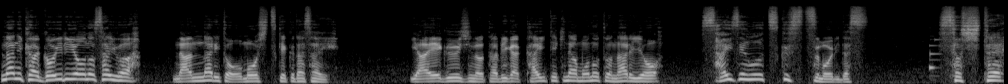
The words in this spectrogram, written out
何かご入り用の際は何なりとお申し付けください。八重宮司の旅が快適なものとなるよう最善を尽くすつもりです。そして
